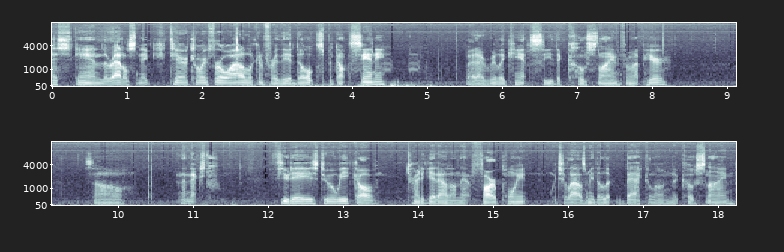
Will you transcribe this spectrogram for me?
I scanned the rattlesnake territory for a while looking for the adults but don't see any. But I really can't see the coastline from up here. So in the next few days to a week I'll try to get out on that far point which allows me to look back along the coastline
